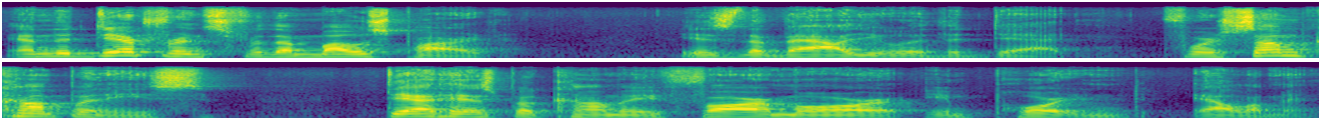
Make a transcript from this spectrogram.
And the difference, for the most part, is the value of the debt. For some companies, debt has become a far more important element.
